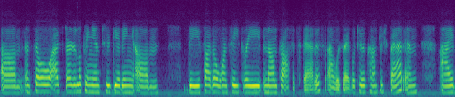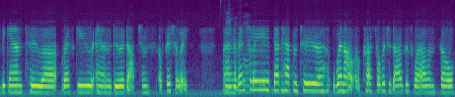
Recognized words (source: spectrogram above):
Um, and so I started looking into getting um, the 501c3 nonprofit status. I was able to accomplish that, and I began to uh, rescue and do adoptions officially. And Wonderful. eventually that happened to when I crossed over to dogs as well. And so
